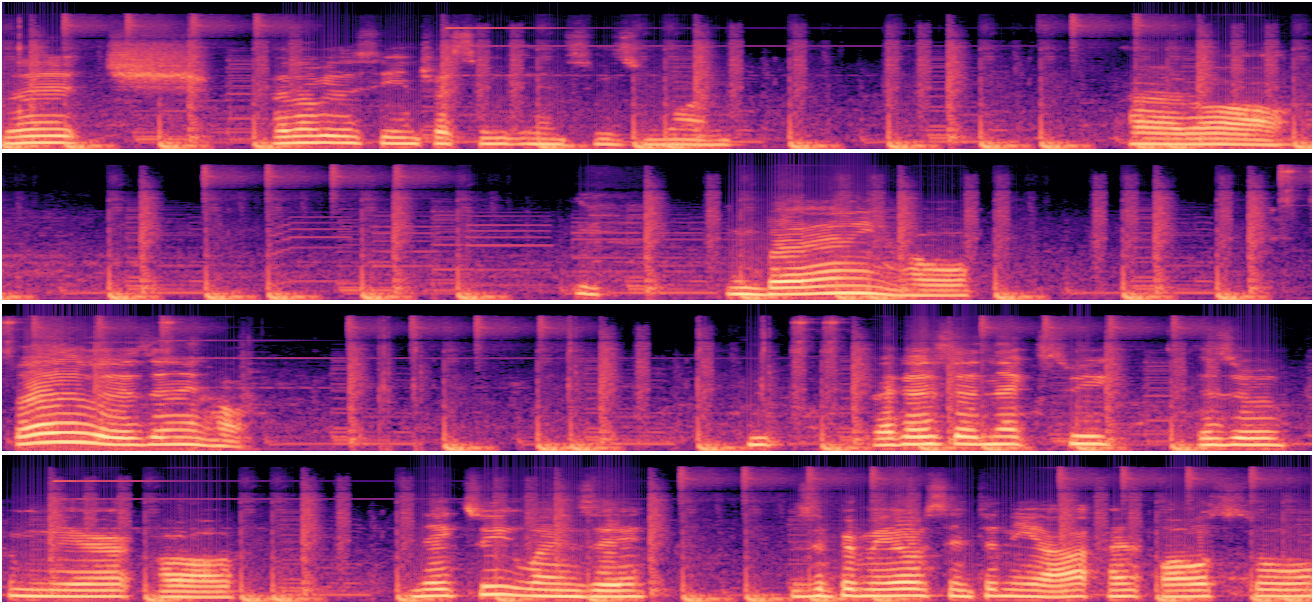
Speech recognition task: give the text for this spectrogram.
which I don't really see interesting in season one at all. But anyhow, but anyways, anyhow, like I said, next week is the premiere of next week Wednesday is the premiere of Sintonia, and also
